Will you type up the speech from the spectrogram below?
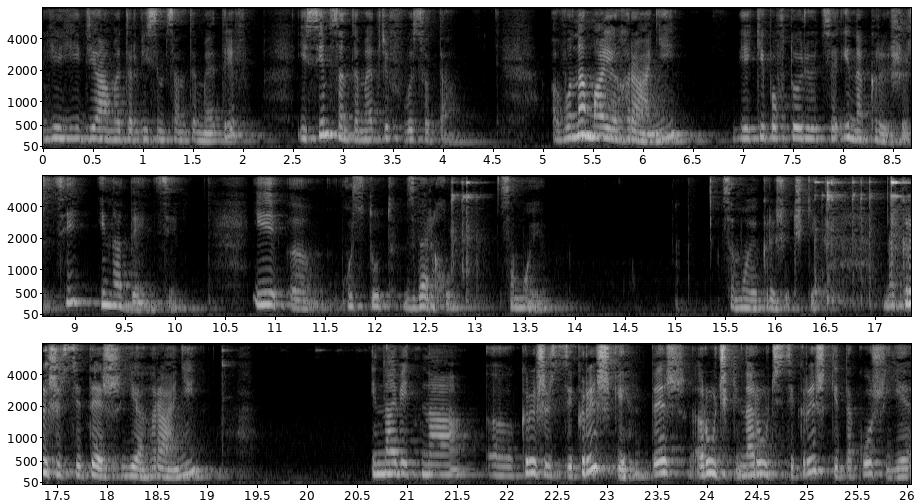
її діаметр 8 см і 7 см висота. Вона має грані, які повторюються і на кришечці, і на денці. І е, ось тут зверху самої, самої кришечки. На кришечці теж є грані. І навіть на е, кришечці кришки, теж ручки, на ручці кришки також є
